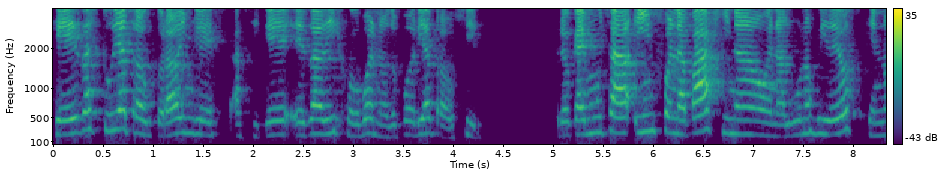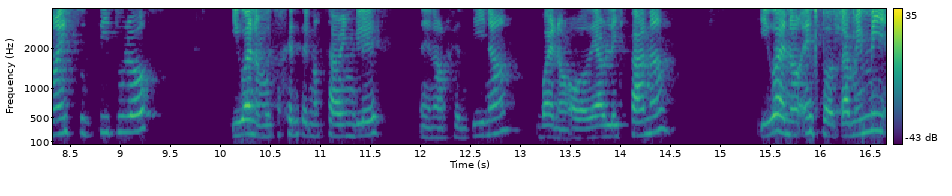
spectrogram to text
que ella estudia traductorado inglés, así que ella dijo, bueno, yo podría traducir. Creo que hay mucha info en la página o en algunos videos que no hay subtítulos, y bueno, mucha gente no sabe inglés en Argentina, bueno, o de habla hispana. Y bueno, eso también me,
